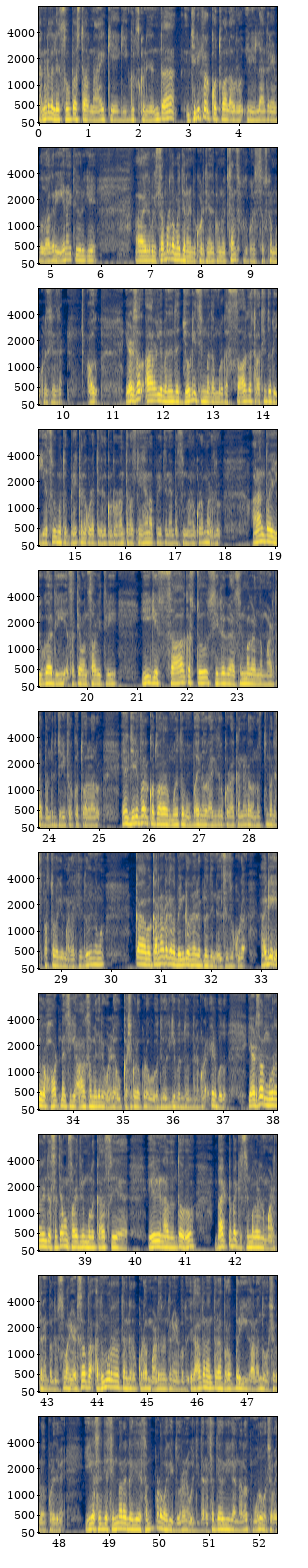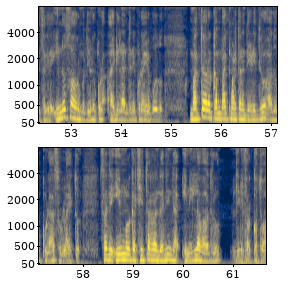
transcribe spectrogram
ಕನ್ನಡದಲ್ಲಿ super star ನಾಯಕಿಯಾಗಿ ಗುರುಸ್ಕೊಂಡಿದ್ದಂಥ Jennifer ಕೊತ್ವಾಲ್ ಅವರು ಏನಿಲ್ಲ ಅಂತಲೇ ಹೇಳ್ಬೋದು. ಆದರೆ ಏನಾಯ್ತು ಇವರಿಗೆ? ಇದ್ರ ಬಗ್ಗೆ ಸಂಪೂರ್ಣ ಮಾಹಿತಿ ನಾನು ನಿಮಗೆ ಕೊಡ್ತೀನಿ. ಅದಕ್ಕೆ ಒಂದು ಚಾನ್ಸ್ ಕೊಡ್ಕೊಳ್ಳಿ ಸಬ್ಸ್ಕ್ರೈಬ್ ಮಾಡ್ಕೊಳ್ಳಿ ಸ್ನೇಹಿತರೆ. ಹೌದು. ಎರಡು ಸಾವಿರದ ಆರರಲ್ಲಿ ಬಂದಂಥ ಜೋಗಿ ಸಿನಿಮಾದ ಮೂಲಕ ಸಾಕಷ್ಟು ಅತಿ ದೊಡ್ಡ ಹೆಸರು ಮತ್ತು ಬ್ರೇಕನ್ನು ಕೂಡ ತೆಗೆದುಕೊಂಡರು. ನಂತರ ಸ್ನೇಹನ ಪ್ರೀತಿನ ಎಂಬ ಸಿನಿಮಾನು ಕೂಡ ಮಾಡಿದ್ರು. ಅನಂತರ ಯುಗಾದಿ ಸತ್ಯವಾನ್ ಸಾವಿತ್ರಿ ಹೀಗೆ ಸಾಕಷ್ಟು ಸೀರಿಯಲ್ಗಳ ಸಿನಿಮಾಗಳನ್ನು ಮಾಡ್ತಾ ಬಂದರು ಜೆನಿಫರ್ ಕೊತ್ವಾಲ್ ಅವರು. ಏನು ಜೆನಿಫರ್ ಕೊತ್ವಾಲ್ ಅವರು ಮೂಲತಃ ಮುಂಬೈನವರು ಆಗಿದ್ದರೂ ಕೂಡ ಕನ್ನಡವನ್ನು ತುಂಬಾ ಸ್ಪಷ್ಟವಾಗಿ ಮಾತಾಡ್ತಿದ್ರು. ಇನ್ನು ಕ ಕರ್ನಾಟಕದ ಬೆಂಗಳೂರಿನಲ್ಲಿ ಬಂದು ನೆಲೆಸಿದ್ರು ಕೂಡ. ಹಾಗೆ ಇವರ ಹಾಟ್ನೆಸ್ಸಿಗೆ ಆ ಸಮಯದಲ್ಲಿ ಒಳ್ಳೆಯ ಅವಕಾಶಗಳು ಕೂಡ ಒದಗಿ ಒದಗಿ ಬಂತು ಅಂತಲೂ ಕೂಡ ಹೇಳ್ಬೋದು. ಎರಡು ಸಾವಿರದ ಮೂರರಿಂದ ಸತ್ಯವಾನ್ ಸಾವಿತ್ರಿ ಮೂಲಕ ಸಿ ಏರಿಯನಾದಂಥವರು ಬ್ಯಾಕ್ ಟು ಬ್ಯಾಕ್ ಸಿನಿಮಾಗಳನ್ನು ಮಾಡ್ತಾನೆ ಬಂದರು. ಸುಮಾರು ಎರಡು ಸಾವಿರದ ಹದಿಮೂರರ ತನಕ ಕೂಡ ಮಾಡಿದ್ರು ಅಂತಲೇ ಹೇಳ್ಬೋದು. ಇದಾದ ನಂತರ ಬರೋಬ್ಬರಿ ಈಗ ಹನ್ನೊಂದು ವರ್ಷಗಳು ಕಳೆದಿವೆ ಈಗ ಸದ್ಯ ಸಿನಿಮಾ ರಂಗದಿಂದ ಸಂಪೂರ್ಣವಾಗಿ ದೂರನ ಉಳಿದಿದ್ದಾರೆ. ಸದ್ಯ ಅವ್ರಿಗೆ ಈಗ ನಲವತ್ತ್ಮೂರು ವರ್ಷ ವಯಸ್ಸಾಗಿದೆ. ಇನ್ನೂ ಸಹ ಅವ್ರ ಮದುವೆನೂ ಕೂಡ ಆಗಿಲ್ಲ ಅಂತಲೇ ಕೂಡ ಹೇಳ್ಬೋದು. ಮತ್ತೆ ಅವರು ಕಮ್ ಬ್ಯಾಕ್ ಮಾಡ್ತಾರೆ ಅಂತ ಹೇಳಿದ್ರು. ಅದು ಕೂಡ ಸುಳ್ಳಾಯಿತು. ಸದ್ಯ ಈ ಮೂಲಕ ಚಿತ್ರರಂಗದಿಂದ ಇನ್ನಿಲ್ಲವಾದರೂ ಜೆನಿಫರ್ ಕೊತ್ವಾಲ್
